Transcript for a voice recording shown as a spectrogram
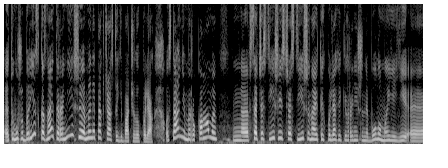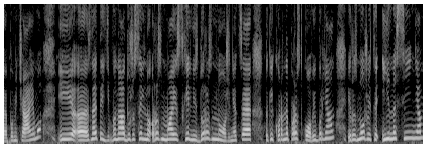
Е, тому що берізка, знаєте, раніше ми не так часто її бачили в полях. Останніми роками е, все частіше і частіше, навіть в тих полях, яких раніше не було, ми її е, помічаємо. І е, знаєте, вона дуже сильно роз, має схильність до розмноження. Це такий коренепоростковий бур'ян, і розмножується і насінням,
